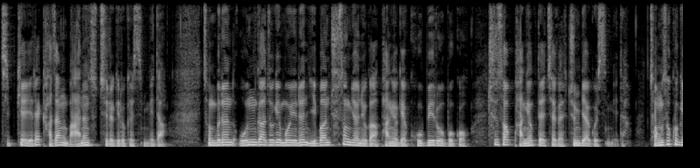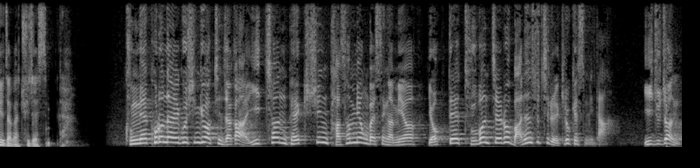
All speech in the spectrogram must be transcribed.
집계 일에 가장 많은 수치를 기록했습니다. 정부는 온 가족이 모이는 이번 추석 연휴가 방역의 고비로 보고 추석 방역 대책을 준비하고 있습니다. 정석호 기자가 취재했습니다. 국내 코로나19 신규 확진자가 2,155명 발생하며 역대 두 번째로 많은 수치를 기록했습니다. 2주 전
